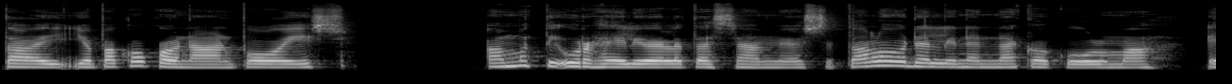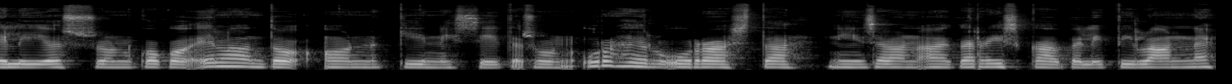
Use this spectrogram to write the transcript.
tai jopa kokonaan pois. Ammattiurheilijoilla tässä on myös se taloudellinen näkökulma, eli jos sun koko elanto on kiinni siitä sun urheiluurasta, niin se on aika riskaapeli tilanne.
